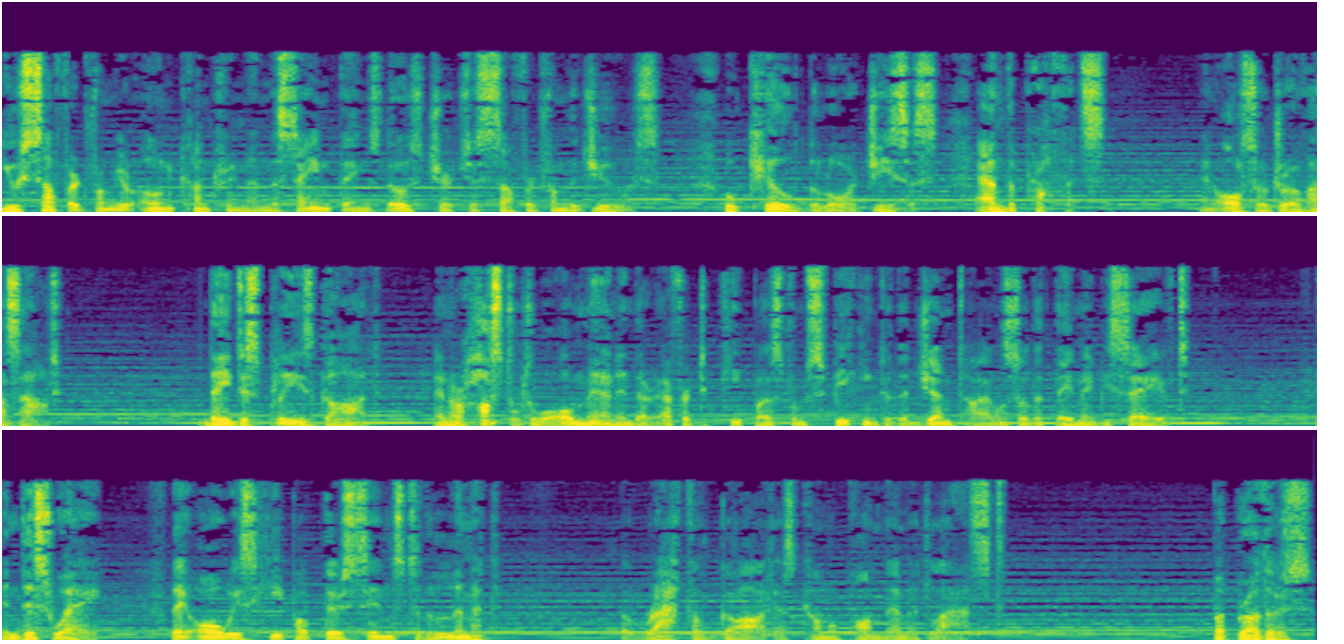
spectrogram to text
You suffered from your own countrymen the same things those churches suffered from the Jews, who killed the Lord Jesus and the prophets, and also drove us out. They displease God and are hostile to all men in their effort to keep us from speaking to the Gentiles so that they may be saved. In this way, they always heap up their sins to the limit. The wrath of God has come upon them at last. But brothers,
